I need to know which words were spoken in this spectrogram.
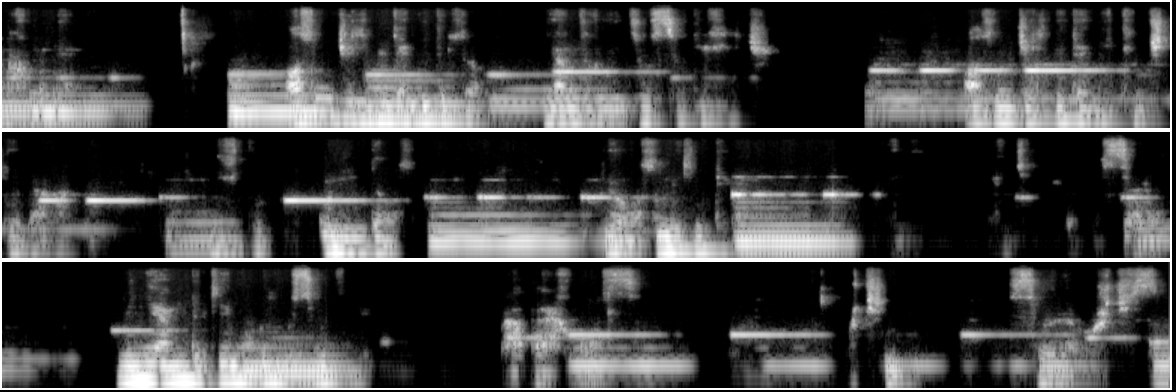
бурхан минь олон жил би таны төлөө янз бүрийн зүйлсүүдийг хийж олон жил би таны итгэмжтэй байгаа. Нэгт үнэндээ бол би олон нийлэнтэй. Миний амьдралын бүсүүд та байхгүй болсон. Учир нь суурь өрчсөн.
